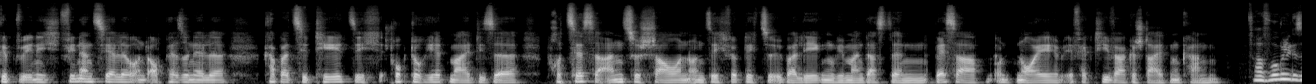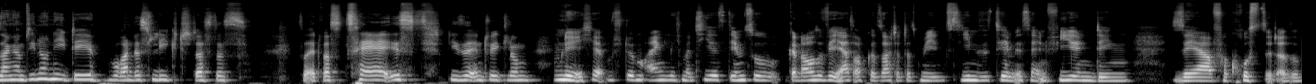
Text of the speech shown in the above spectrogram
gibt wenig finanzielle und auch personelle Kapazität, sich strukturiert mal diese Prozesse anzuschauen und sich wirklich zu überlegen, wie man das denn besser und neu effektiver gestalten kann. Frau Vogelgesang, haben Sie noch eine Idee, woran das liegt, dass das so etwas zäh ist, diese Entwicklung. Nee, ich stimme eigentlich Matthias dem zu, genauso wie er es auch gesagt hat, das Medizinsystem ist ja in vielen Dingen sehr verkrustet. Also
